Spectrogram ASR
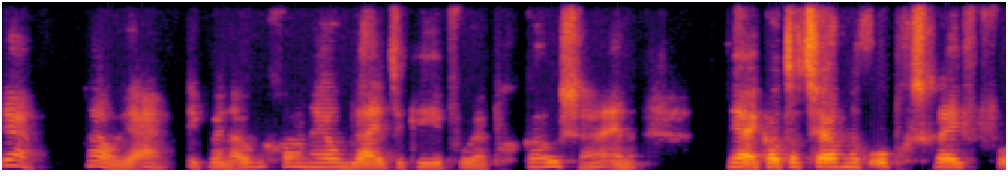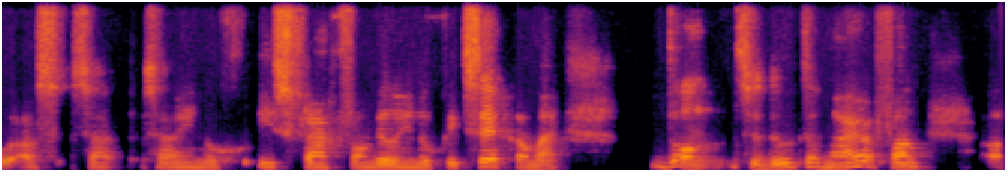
Ja, nou ja, ik ben ook gewoon heel blij dat ik hiervoor heb gekozen. En ja, ik had dat zelf nog opgeschreven voor als zou, je nog iets vragen van wil je nog iets zeggen, maar dan zo doe ik dat maar. Van, uh,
